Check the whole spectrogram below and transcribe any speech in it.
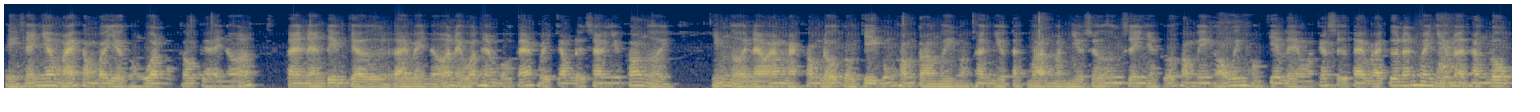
thì sẽ nhớ mãi không bao giờ còn quên một câu kệ nữa. Tai nạn tiêu trừ lại về nữa, này quán tham bồ tát về trong đời sau như có người những người nào ăn mặc không đủ cầu chi cũng không toàn nguyện hoặc thân nhiều tật bệnh hoặc nhiều sự hương si, nhà cửa không yên ổn quyến thuộc chia lèo hoặc các sự tai vạ cứ đến phái nhiễu nơi thân luôn.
